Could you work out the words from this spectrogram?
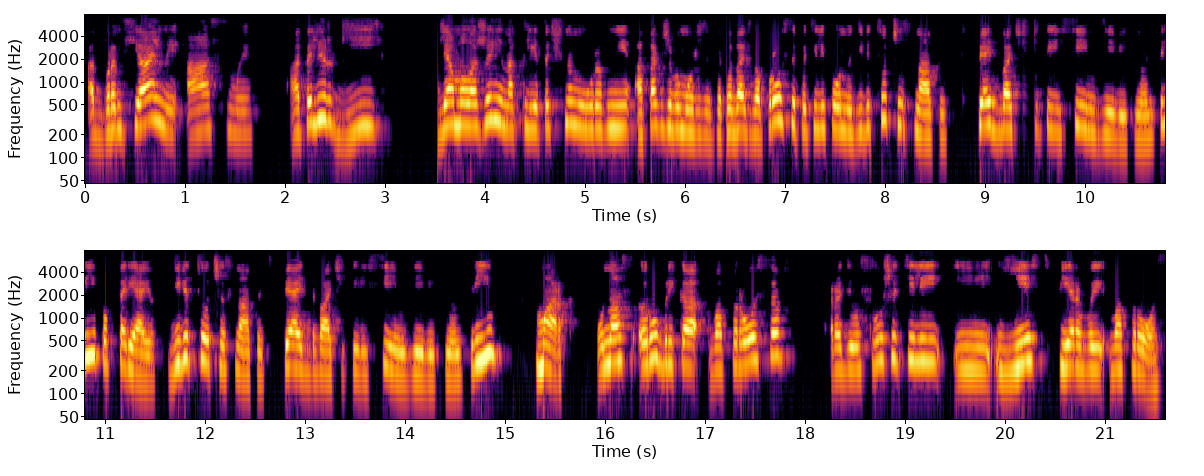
от бронхиальной астмы, от аллергий, для омоложения на клеточном уровне, а также вы можете задать вопросы по телефону 916 524 7903, повторяю, 916 524 7903. Марк, у нас рубрика вопросов радиослушателей, и есть первый вопрос.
